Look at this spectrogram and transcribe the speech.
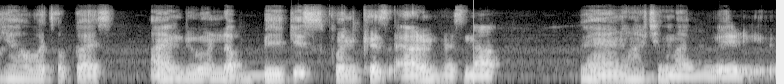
Yo, what's up, guys? I'm doing the biggest fun because Adam has not been watching my videos.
